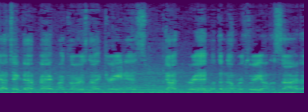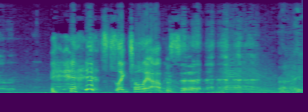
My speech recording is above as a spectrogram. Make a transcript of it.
Okay, I take that back. My car's not green. It's got red with the number three on the side of it. it's like totally opposite. Right?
